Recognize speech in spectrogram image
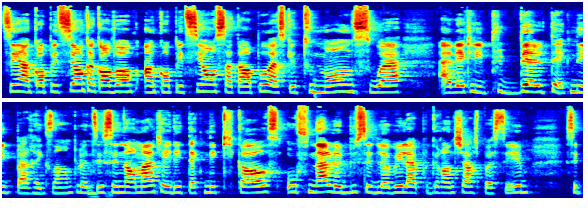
Tu sais, en compétition, quand on va en, en compétition, on s'attend pas à ce que tout le monde soit avec les plus belles techniques, par exemple. Tu sais, c'est normal qu'il y ait des techniques qui cassent. Au final, le but, c'est de lever la plus grande charge possible. C'est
